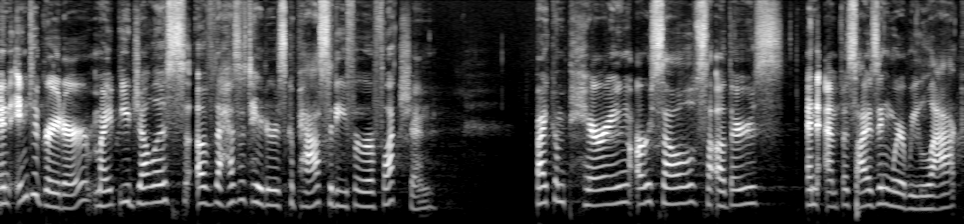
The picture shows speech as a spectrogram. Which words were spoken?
an integrator might be jealous of the hesitator's capacity for reflection. By comparing ourselves to others and emphasizing where we lack,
